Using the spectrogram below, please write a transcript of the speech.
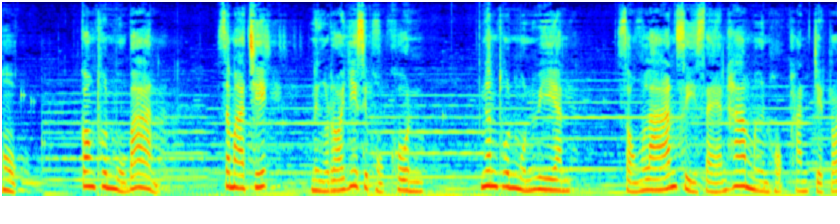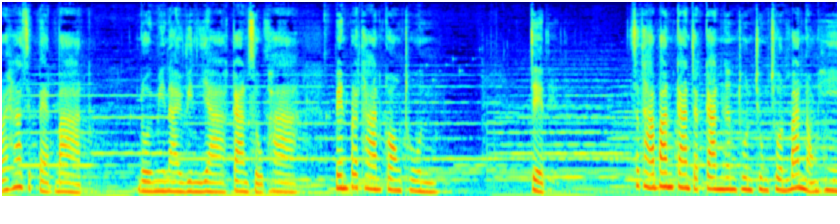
6. กองทุนหมู่บ้าน สมาชิก 126 คน เงินทุนหมุนเวียน 2,456,758 บาท โดยมีนายวินยาการโสภา เป็นประธานกองทุน 7. สถาบันการจัดการเงินทุนชุมชนบ้านหนองฮี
